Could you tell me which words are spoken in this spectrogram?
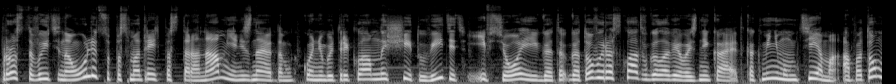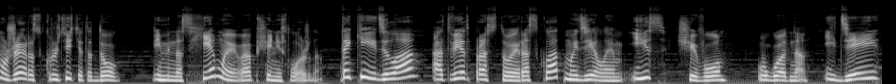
Просто выйти на улицу, посмотреть по сторонам, я не знаю, там какой-нибудь рекламный щит увидеть, и все, и готовый расклад в голове возникает, как минимум тема, а потом уже раскрутить это до именно схемы вообще не сложно. Такие дела. Ответ простой. Расклад мы делаем из чего угодно. Идеи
